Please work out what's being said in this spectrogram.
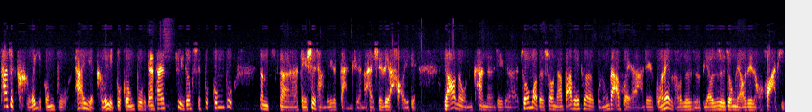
它是可以公布，它也可以不公布，但它最终是不公布，那么呃给市场的一个感觉呢还是略好一点。然后呢，我们看呢这个周末的时候呢，巴菲特股东大会啊，这个国内的投资者比较热衷聊这种话题。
